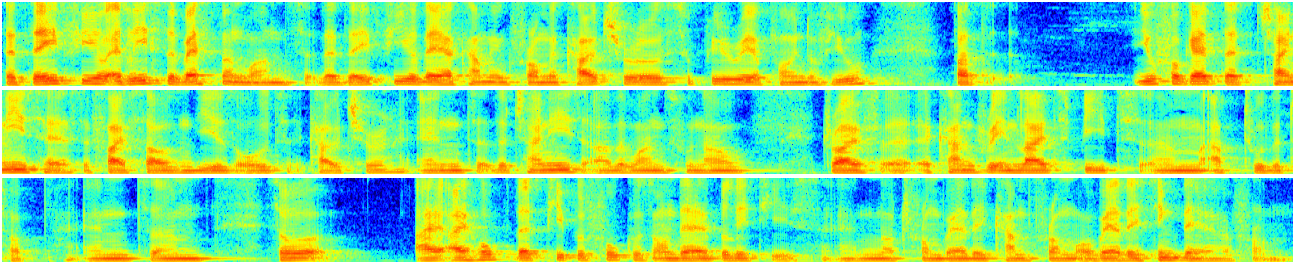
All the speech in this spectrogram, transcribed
that they feel, at least the Western ones, that they feel they are coming from a cultural superior point of view. But you forget that Chinese has a 5,000 years old culture, and the Chinese are the ones who now drive a, a country in light speed um, up to the top. And um, so I, I, hope that people focus on their abilities and not from where they come from or where they think they are from.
